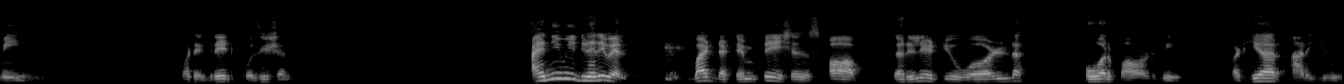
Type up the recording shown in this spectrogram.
me. What a great position. I knew it very well, but the temptations of the relative world overpowered me. But here are you,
